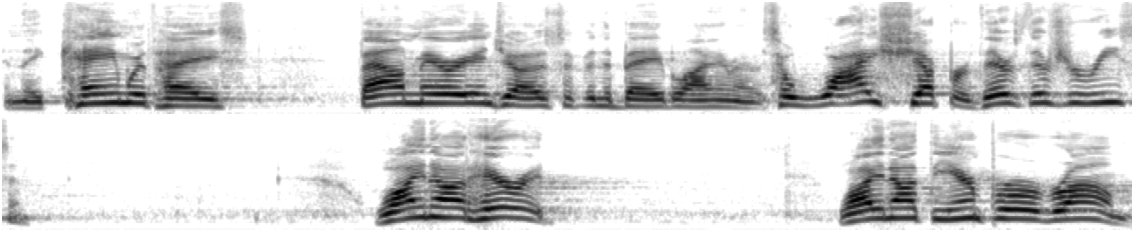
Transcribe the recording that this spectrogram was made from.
And they came with haste, found Mary and Joseph and the babe lying in around. So, why shepherds? There's, there's your reason. Why not Herod? Why not the emperor of Rome?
